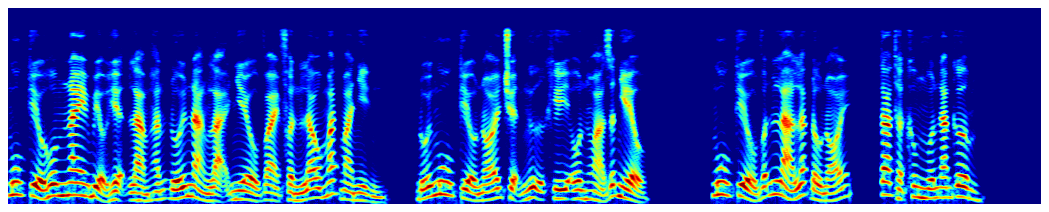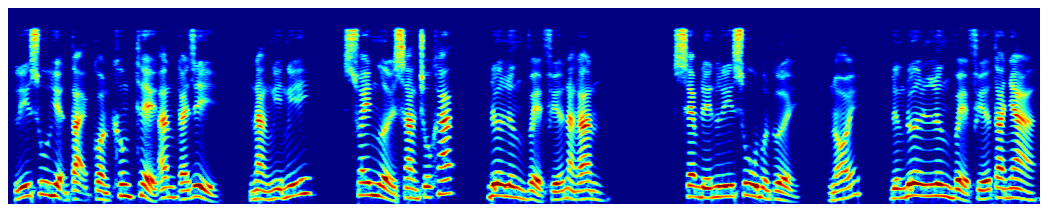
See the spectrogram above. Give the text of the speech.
ngu kiểu hôm nay biểu hiện làm hắn đối nàng lại nhiều vài phần lau mắt mà nhìn, đối ngu kiểu nói chuyện ngự khi ôn hòa rất nhiều. Ngu kiểu vẫn là lắc đầu nói, ta thật không muốn ăn cơm. Lý Xu hiện tại còn không thể ăn cái gì, nàng nghĩ nghĩ, xoay người sang chỗ khác, đưa lưng về phía nàng ăn. Xem đến Lý Xu buồn cười, nói, đừng đưa lưng về phía ta nha,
